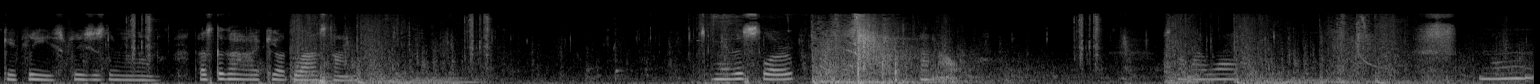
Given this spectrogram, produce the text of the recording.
Okay, please, please just leave me alone. That's the guy I killed last time. Give me this slurp. I'm out. It's not my wall. No.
